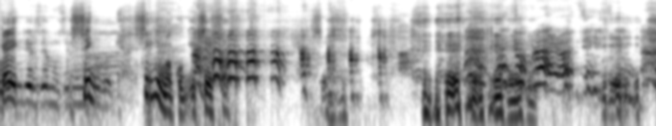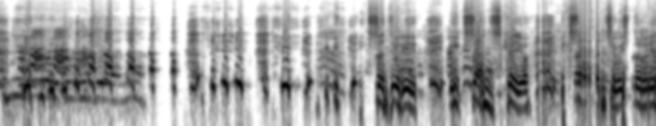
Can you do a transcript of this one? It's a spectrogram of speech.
Kay- mo Sige, sige mag-exercise. Sobrang JCM. Exaggerate. Exage kayo. Exage yung.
